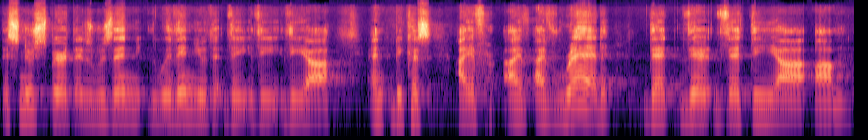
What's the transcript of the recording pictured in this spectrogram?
This new Spirit that is within, within you, the, the, the, the uh, and because I have, I've, I've read that, there, that the, uh, um,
